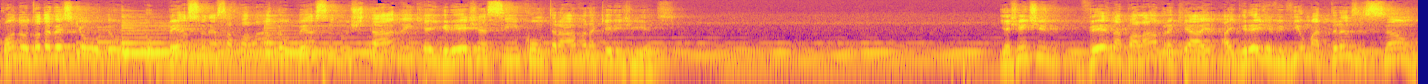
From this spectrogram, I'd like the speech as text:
Quando toda vez que eu, eu, eu penso nessa palavra, eu penso no estado em que a igreja se encontrava naqueles dias. E a gente vê na palavra que a, a igreja vivia uma transição,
